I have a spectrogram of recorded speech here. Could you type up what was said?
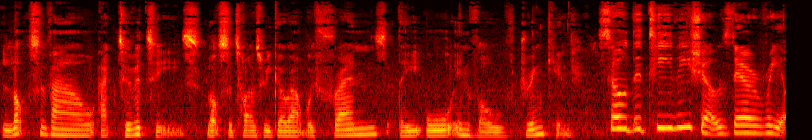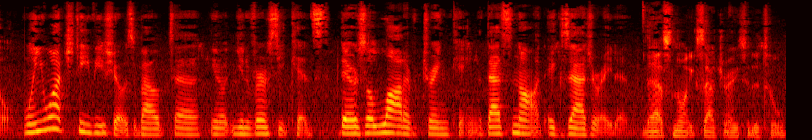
lots of our activities, lots of times we go out with friends, they all involve drinking. So the TV shows, they're real. When you watch TV shows about, uh, you know, university kids, there's a lot of drinking. That's not exaggerated. That's not exaggerated at all.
